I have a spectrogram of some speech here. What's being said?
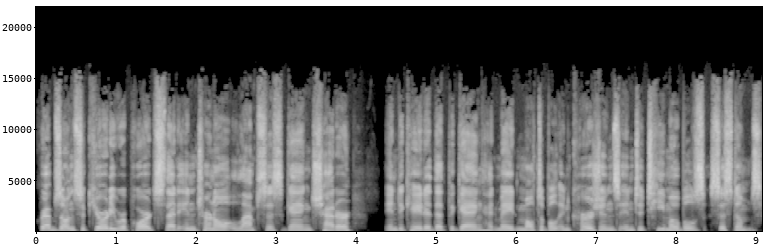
Krebs on Security reports that internal Lapsus gang chatter indicated that the gang had made multiple incursions into T Mobile's systems.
